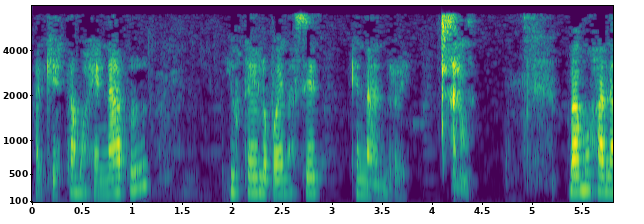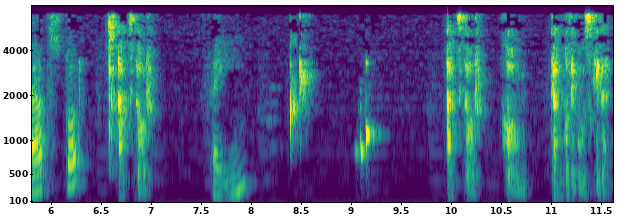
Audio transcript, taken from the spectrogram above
Aquí estamos en Apple y ustedes lo pueden hacer en Android. Salud. Vamos a la App Store. App Store. Ahí. App Store. Home. Campo de búsqueda.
